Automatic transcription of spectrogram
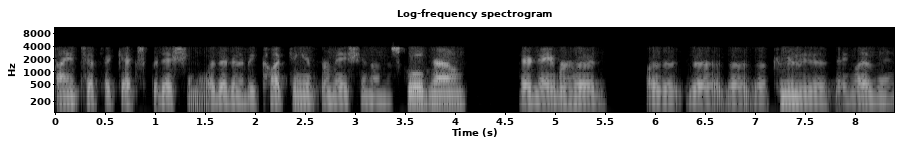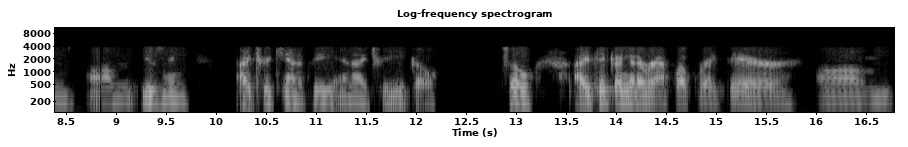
scientific expedition where they're going to be collecting information on the school ground, their neighborhood, or the, the, the, the community that they live in um, using iTree Canopy and iTree Eco. So I think I'm going to wrap up right there. Um,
